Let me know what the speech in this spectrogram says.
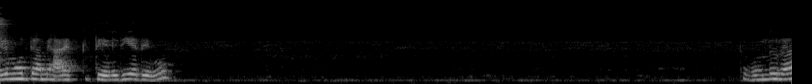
এর মধ্যে আমি আরেকটু তেল দিয়ে দেব। তো বন্ধুরা,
